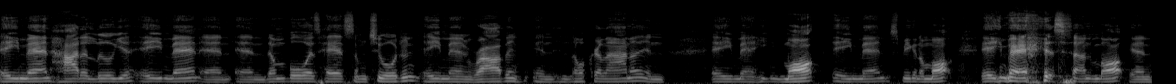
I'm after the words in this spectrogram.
Amen. Hallelujah. Amen. And and them boys had some children. Amen. Robin in, in North Carolina and Amen. He Mark. Amen. Speaking of Mark. Amen. His son Mark and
